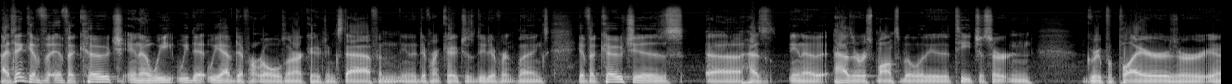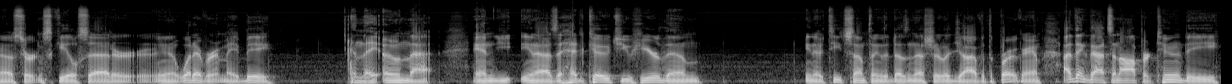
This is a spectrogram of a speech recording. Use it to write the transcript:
I think if, if a coach, you know, we we did we have different roles on our coaching staff and you know different coaches do different things. If a coach is uh, has you know has a responsibility to teach a certain group of players or you know a certain skill set or you know whatever it may be, and they own that, and you, you know as a head coach you hear them you know teach something that doesn't necessarily jive with the program i think that's an opportunity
